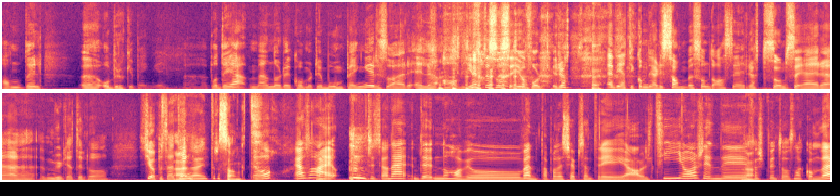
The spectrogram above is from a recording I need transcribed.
handel øh, og bruker penger på det, men når det kommer til bompenger så er, eller avgifter, så ser jo folk rødt. Jeg vet ikke om det er de samme som da ser rødt, som ser uh, mulighet til å kjøpe seg ting. ting. det er interessant. Ja, Ja, er jeg det, det, Nå har vi jo venta på det kjøpesenteret i ja, vel ti år siden de Ja. først begynte å snakke om det,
